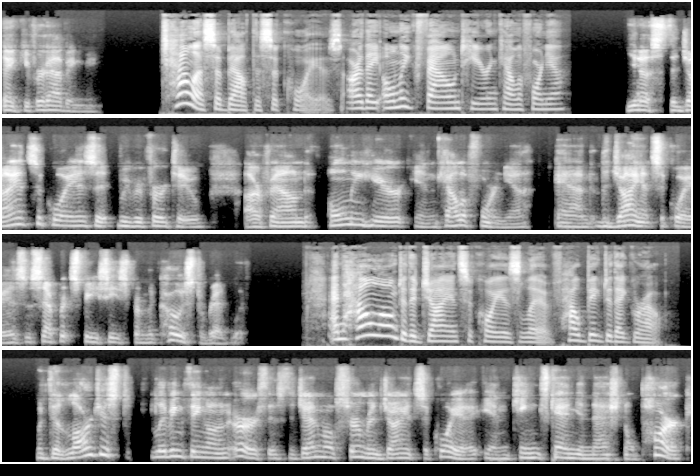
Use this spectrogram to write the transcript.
Thank you for having me. Tell us about the sequoias. Are they only found here in California? Yes, the giant sequoias that we refer to are found only here in California, and the giant sequoia is a separate species from the coast redwood. And how long do the giant sequoias live? How big do they grow? But the largest living thing on earth is the General Sherman giant sequoia in Kings Canyon National Park,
